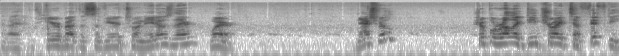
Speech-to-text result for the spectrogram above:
Did I hear about the severe tornadoes there? Where? Nashville? Triple relic Detroit to 50.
